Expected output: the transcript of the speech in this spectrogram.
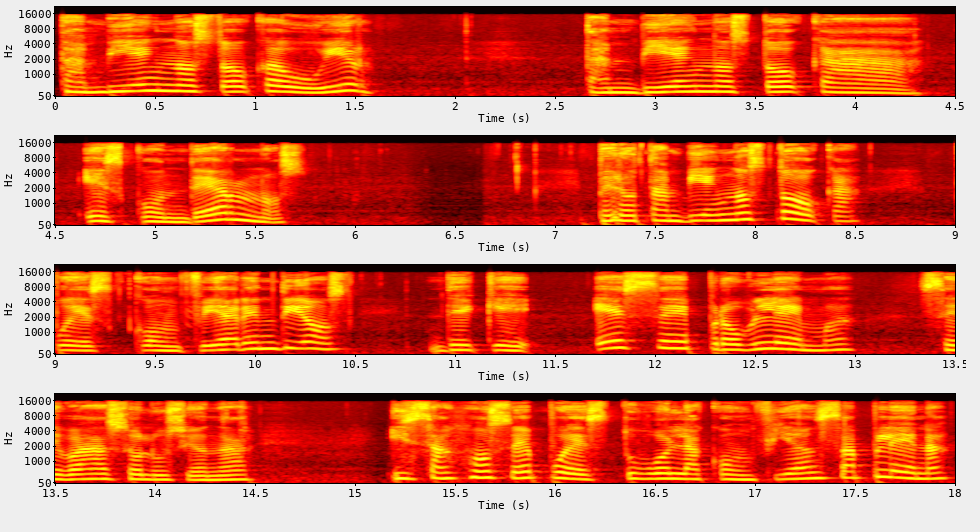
También nos toca huir. También nos toca escondernos. Pero también nos toca pues confiar en Dios de que ese problema se va a solucionar. Y San José pues tuvo la confianza plena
